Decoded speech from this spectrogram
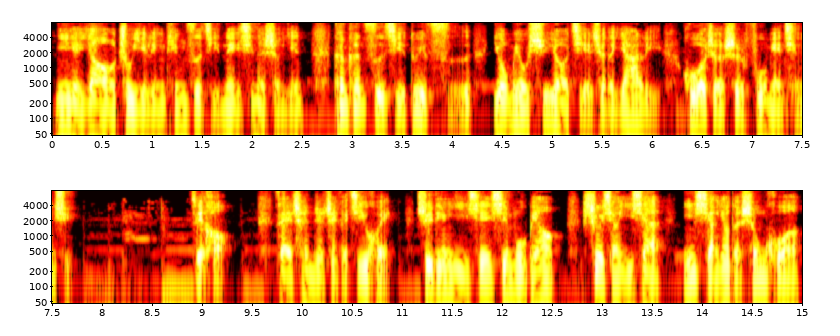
你也要注意聆听自己内心的声音，看看自己对此有没有需要解决的压力或者是负面情绪。最后，再趁着这个机会制定一些新目标，设想一下你想要的生活，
